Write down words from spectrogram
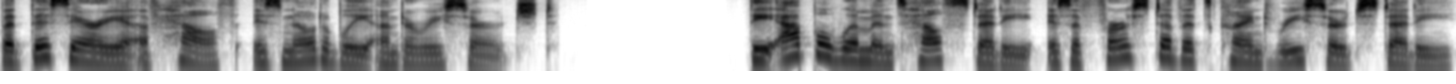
but this area of health is notably under-researched. The Apple Women's Health Study is a first of its kind research study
